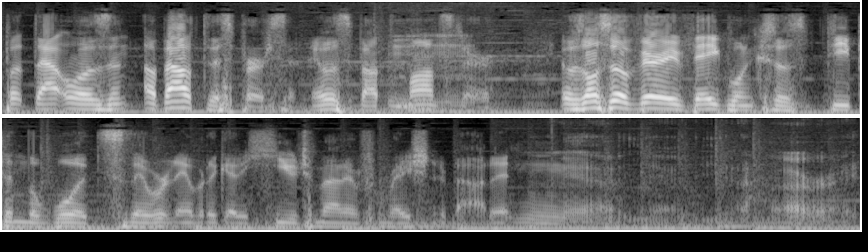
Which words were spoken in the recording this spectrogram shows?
but that wasn't about this person. It was about the Hmm. monster. It was also a very vague one because it was deep in the woods, so they weren't able to get a huge amount of information about it. Yeah, yeah, yeah. All right.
